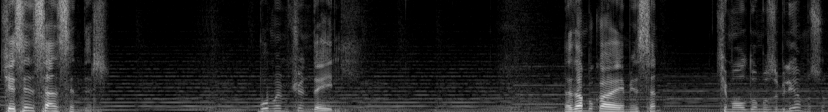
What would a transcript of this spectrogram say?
Kesin sensindir. Bu mümkün değil. Neden bu kadar eminsin? Kim olduğumuzu biliyor musun?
